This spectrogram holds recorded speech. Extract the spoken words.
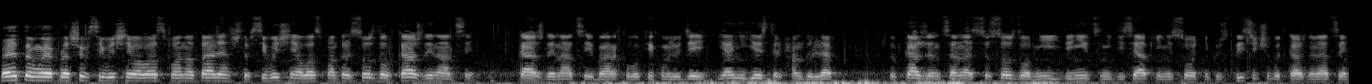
Поэтому я прошу Всевышнего Аллаха Субтитры, что Всевышний Аллах Субтитры создал в каждой нации, в каждой нации Баракалуфикум людей. Я не есть, альхамдулля, что в каждой национальности создал не единицы, не десятки, не сотни, пусть тысячи будет каждой нации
